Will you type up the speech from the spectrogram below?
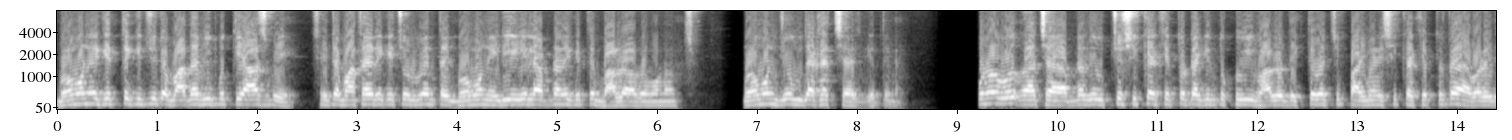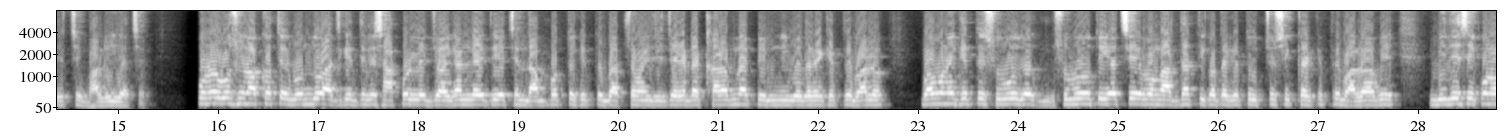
ভ্রমণের ক্ষেত্রে কিছুটা বাধা বিপত্তি আসবে, সেটা মাথায় রেখে চলবেন, তাই ভ্রমণ এড়িয়ে গেলে আপনাদের ক্ষেত্রে ভালো হবে মনে হচ্ছে। ভ্রমণ যোগ দেখাচ্ছে আজকের দিনে। পুনর্ব আচ্ছা আপনাদের উচ্চশিক্ষার ক্ষেত্রটা কিন্তু খুবই ভালো। দেখতে পাচ্ছি প্রাইমারি শিক্ষার ক্ষেত্রটা অ্যাভারেজ হচ্ছে, ভালোই আছে। পুনর্বসু নক্ষত্রের বন্ধু আজকের দিনে সাফল্যের জয়গান গাইতে যাচ্ছেন দাম্পত্য ক্ষেত্রে, ব্যবসা বাণিজ্যের জায়গাটা খারাপ নয়, প্রেম নিবেদনের ক্ষেত্রে ভালো। ভ্রমণের ক্ষেত্রে শুভ শুভ হতে যাচ্ছে এবং আধ্যাত্মিকতার ক্ষেত্রে উচ্চশিক্ষার ক্ষেত্রে ভালো হবে। বিদেশে কোনো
